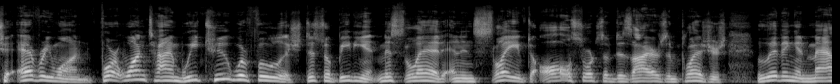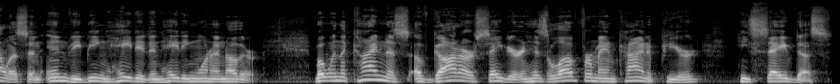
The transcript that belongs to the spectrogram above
to everyone. For at one time we too were foolish, disobedient, misled, and enslaved to all sorts of desires and pleasures, living in malice and envy, being hated and hating one another. But when the kindness of God our Savior and his love for mankind appeared, he saved us,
